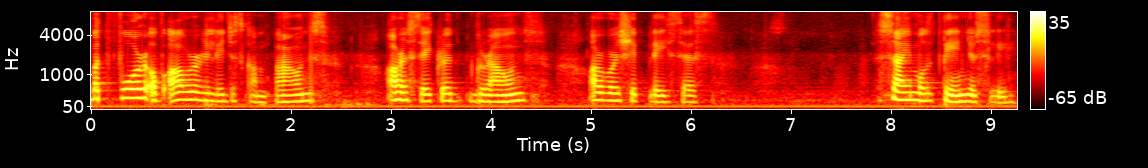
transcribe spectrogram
but four of our religious compounds, our sacred grounds, our worship places, simultaneously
